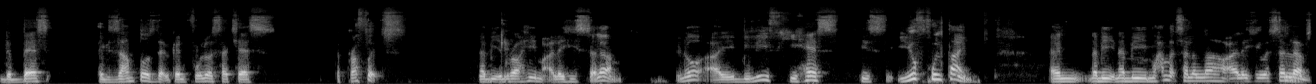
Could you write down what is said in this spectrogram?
the best examples that we can follow, such as the prophets, Nabi Okay. Ibrahim alayhi salam. You know, I believe he has his youthful time, and Nabi Nabi Muhammad sallallahu alayhi wasallam.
